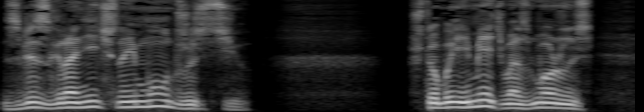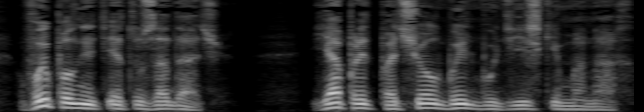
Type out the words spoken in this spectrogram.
с безграничной мудростью. Чтобы иметь возможность выполнить эту задачу, я предпочел быть буддийским монахом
